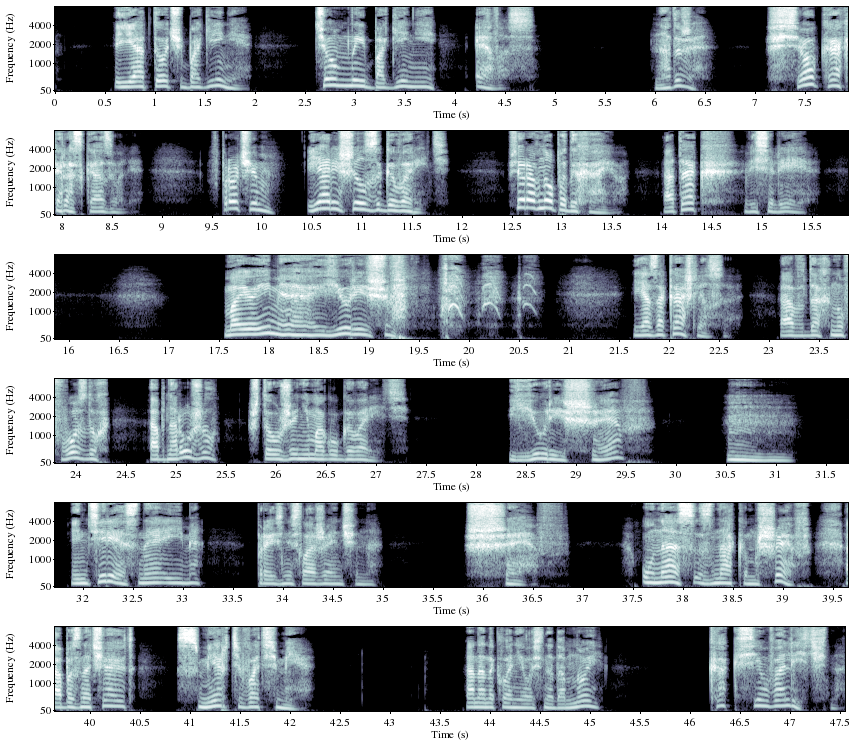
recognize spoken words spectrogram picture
Я дочь богини, темной богини Элос». Надо же, все как и рассказывали. Впрочем, я решил заговорить. Все равно подыхаю, а так веселее. Мое имя Юрий Ш... Я закашлялся, а, вдохнув воздух, обнаружил, что уже не могу говорить. «Юрий Шеф? Интересное имя», — произнесла женщина. «Шеф. У нас знаком «шеф» обозначают «смерть во тьме». Она наклонилась надо мной. Как символично.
